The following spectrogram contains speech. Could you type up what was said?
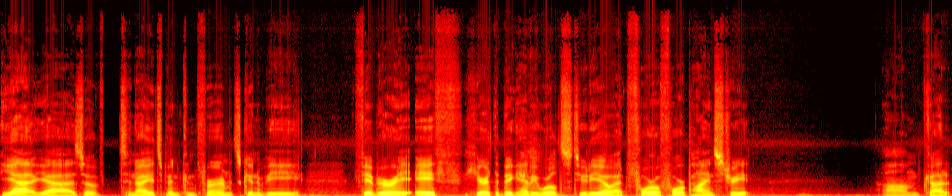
Yeah, yeah. As of tonight, it's been confirmed. It's going to be February 8th here at the Big Heavy World Studio at 404 Pine Street. Um, got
